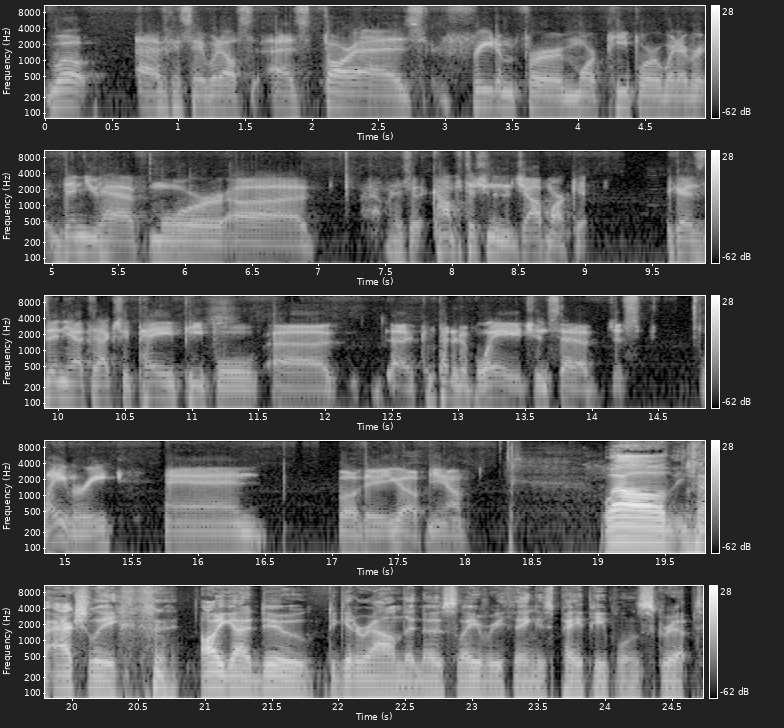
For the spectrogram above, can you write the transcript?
Well, I was gonna say what else? As far as freedom for more people or whatever, then you have more uh, what is it? Competition in the job market, because then you have to actually pay people uh, a competitive wage instead of just slavery. And well, there you go. You know, Well, you know, actually, all you got to do to get around the no slavery thing is pay people in script,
